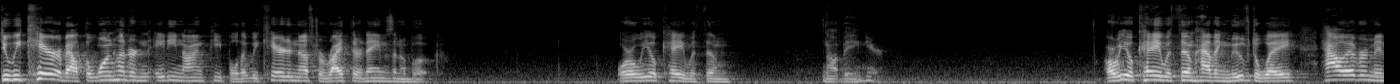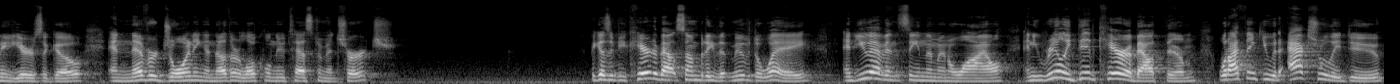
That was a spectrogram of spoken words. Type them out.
Do we care about the 189 people that we cared enough to write their names in a book? Or are we okay with them not being here? Are we okay with them having moved away however many years ago and never joining another local New Testament church? Because if you cared about somebody that moved away and you haven't seen them in a while and you really did care about them, what I think you would actually do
